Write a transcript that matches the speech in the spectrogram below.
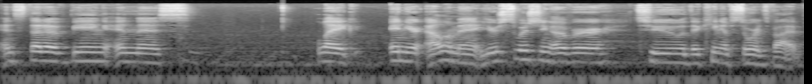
instead of being in this like in your element, you're switching over to the King of Swords vibe,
